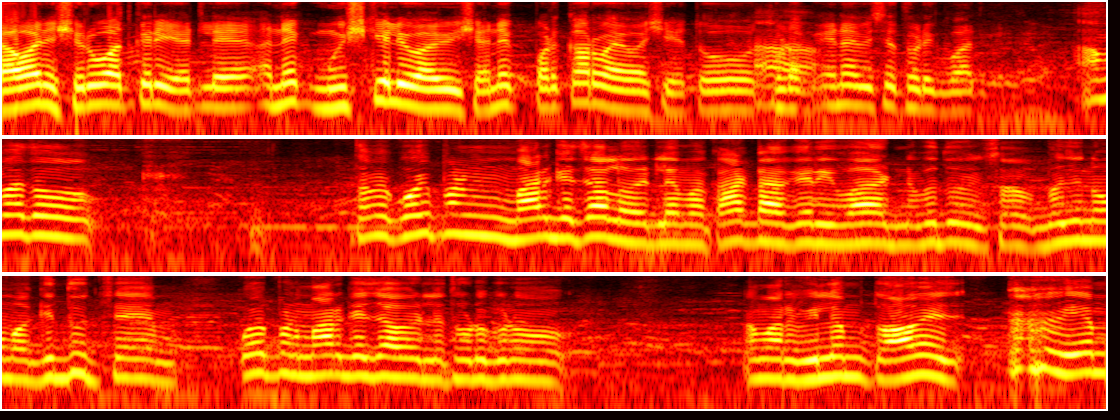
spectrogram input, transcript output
ગાવાની શરૂઆત કરી એટલે અનેક મુશ્કેલીઓ આવી છે અનેક પડકારો આવ્યા છે. તો થોડાક એના વિશે થોડીક વાત આમાં તો તમે કોઈ પણ માર્ગે ચાલો એટલે એમાં કાંટા કેરી વાડ ને બધું ભજનોમાં કીધું જ છે એમ. કોઈ પણ માર્ગે જાઓ એટલે થોડું ઘણું તમારે વિલંબ તો આવે જ. એમ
